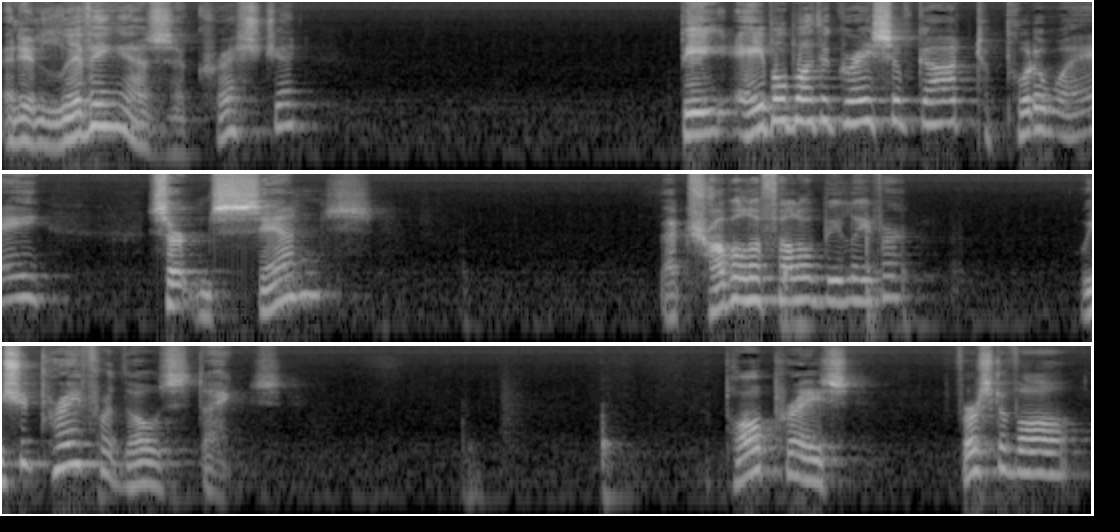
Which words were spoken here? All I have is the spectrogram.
and in living as a Christian, being able by the grace of God to put away certain sins that trouble a fellow believer, we should pray for those things. Paul prays, first of all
